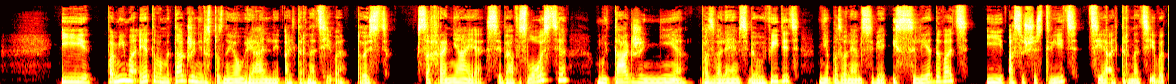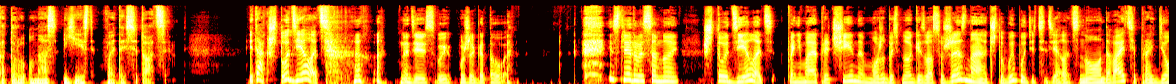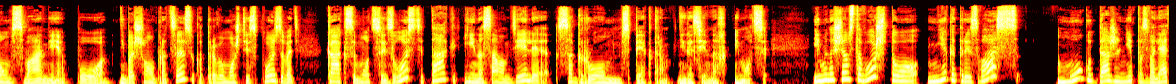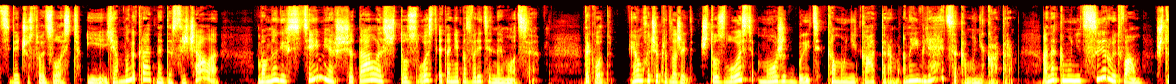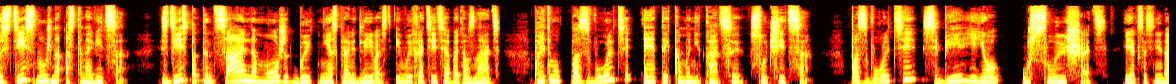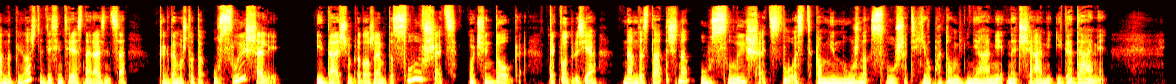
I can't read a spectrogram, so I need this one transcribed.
И помимо этого мы также не распознаем реальные альтернативы. То есть, сохраняя себя в злости, мы также не позволяем себе увидеть, не позволяем себе исследовать и осуществить те альтернативы, которые у нас есть в этой ситуации. Итак, что делать? Надеюсь, вы уже готовы. исследовать со мной, что делать, понимая причины. Может быть, многие из вас уже знают, что вы будете делать, но давайте пройдем с вами по небольшому процессу, который вы можете использовать как с эмоцией злости, так и на самом деле с огромным спектром негативных эмоций. И мы начнем с того, что некоторые из вас могут даже не позволять себе чувствовать злость. И я многократно это встречала. Во многих семьях считалось, что злость — это непозволительная эмоция. Так вот, я вам хочу предложить, что злость может быть коммуникатором. Она является коммуникатором. Она коммуницирует вам, что здесь нужно остановиться. Здесь потенциально может быть несправедливость, и вы хотите об этом знать. Поэтому позвольте этой коммуникации случиться. Позвольте себе ее услышать. И я, кстати, недавно поняла, что здесь интересная разница, когда мы что-то услышали, и дальше мы продолжаем это слушать очень долго. Так вот, друзья, нам достаточно услышать злость. Вам не нужно слушать ее потом днями, ночами и годами.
